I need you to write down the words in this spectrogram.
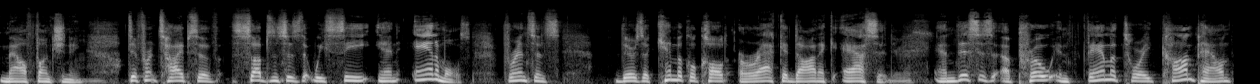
malfunctioning. Different types of substances that we see in animals. For instance, there's a chemical called arachidonic acid. And this is a pro inflammatory compound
